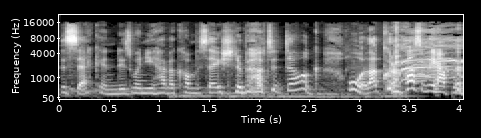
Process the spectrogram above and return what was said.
The second is when you have a conversation about a dog. Oh, that couldn't possibly happen.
